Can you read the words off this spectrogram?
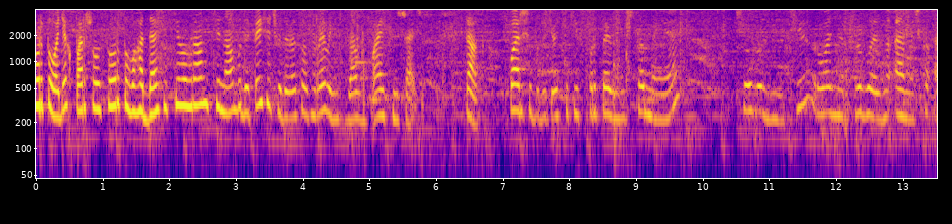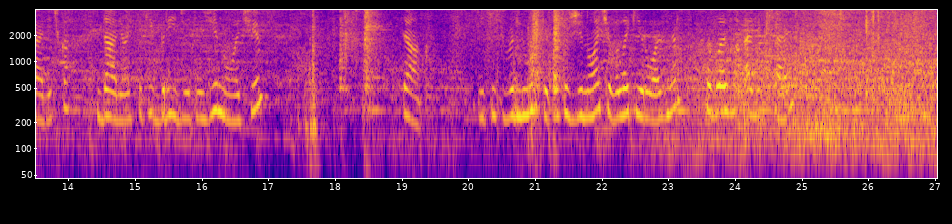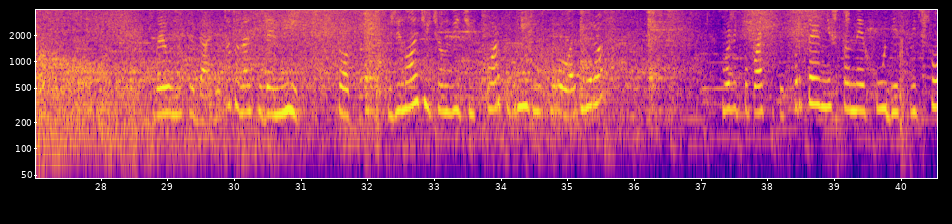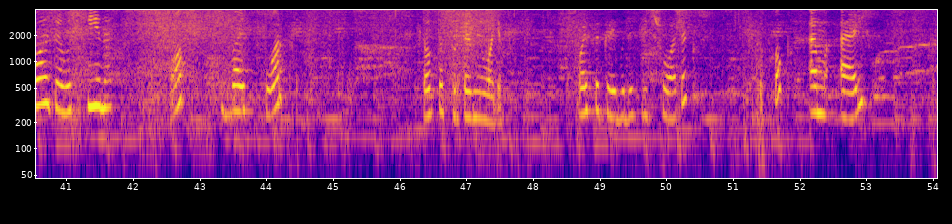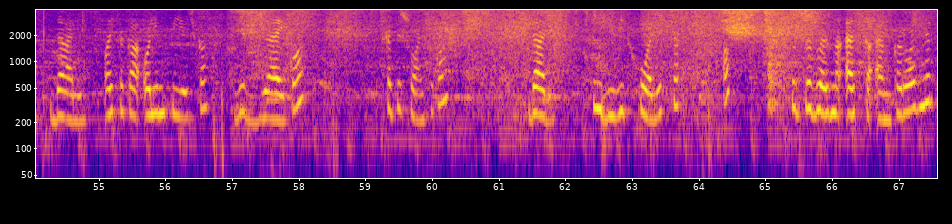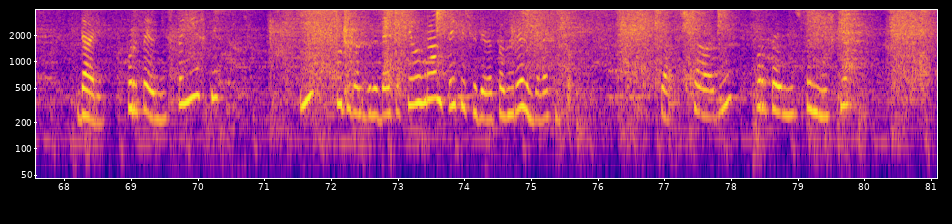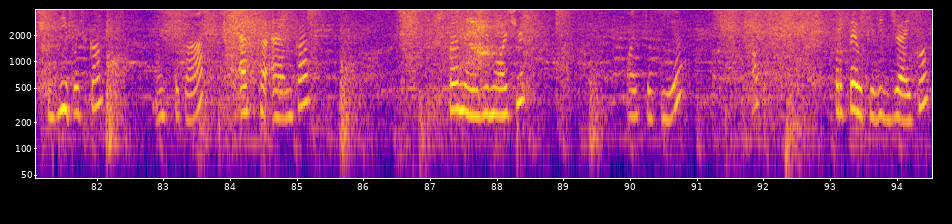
спортодяг першого сорту, вага 10 кг, ціна буде 1900 гривень за весь мішечок. Так, перші будуть ось такі спортивні штани, чоловічі, розмір приблизно емочка, елічка. Далі ось такі бріджики жіночі. Так, якісь велюрки, також жіночі, великий розмір, приблизно еліксель. Дивимося далі. Тут у нас йде мікс. Тобто жіночий, чоловічий спорт в різних розмірах. Можуть попастися спортивні штани, худі, світшоти, лосіни. Оп, весь спорт. Тобто спортивний одяг. Ось такий буде світшотик. Оп, МЛ. Далі ось така олімпієчка від Джейко капюшончиком. Далі худі від Холістер. Оп. Тут приблизно СКМ розмір. Далі спортивні штанішки. І тут у нас буде 10 кг, 1900 гривень за весь мішок. Так, ще одні спортивні штанішки. Зіпочка. Ось така. СКМ. Штани жіночі. Ось такі. Спортивки від Джейко.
